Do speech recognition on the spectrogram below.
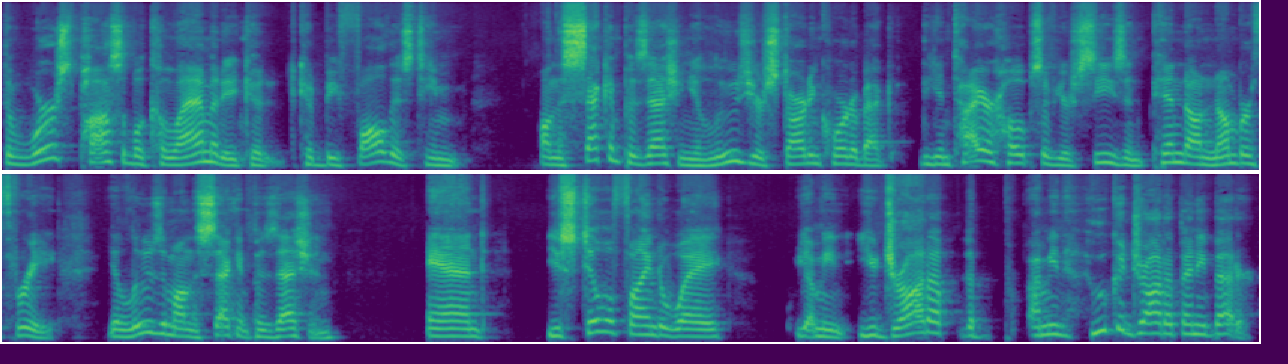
the worst possible calamity could could befall this team on the second possession you lose your starting quarterback the entire hopes of your season pinned on number 3 you lose him on the second possession and you still find a way i mean you draw it up the i mean who could draw it up any better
